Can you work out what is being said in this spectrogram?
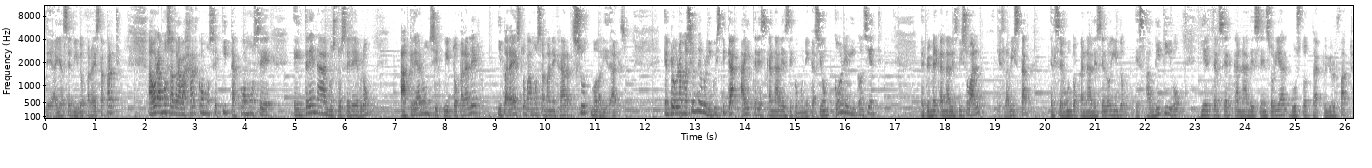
te haya servido para esta parte. Ahora vamos a trabajar cómo se quita, cómo se entrena a nuestro cerebro a crear un circuito paralelo. Y para esto vamos a manejar submodalidades. En programación neurolingüística hay tres canales de comunicación con el inconsciente. El primer canal es visual, que es la vista. El segundo canal es el oído, es auditivo. Y el tercer canal es sensorial, gusto, tacto y olfato.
